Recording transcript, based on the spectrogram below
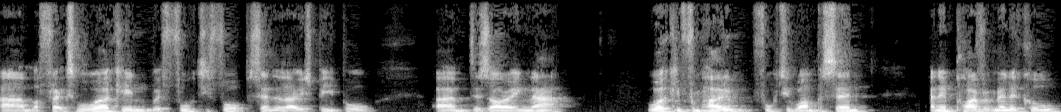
um, are flexible working, with 44% of those people um, desiring that. Working from home, 41%, and in private medical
